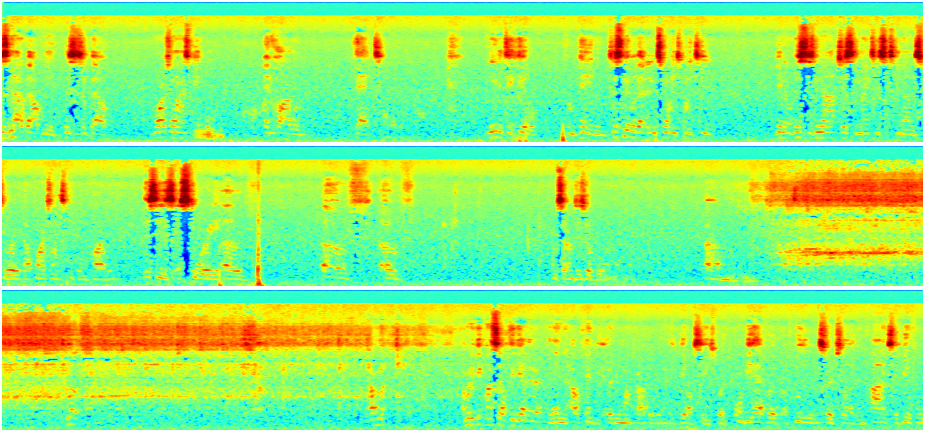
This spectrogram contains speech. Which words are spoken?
this is not about me. This is about marginalized people in Harlem that needed to heal from pain. And just know that in 2022, you know, this is not just a 1969 story about marginalized people in Harlem. This is a story of, of, stage. But on behalf of, of Hulu and Searchlight and Onyx, the beautiful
